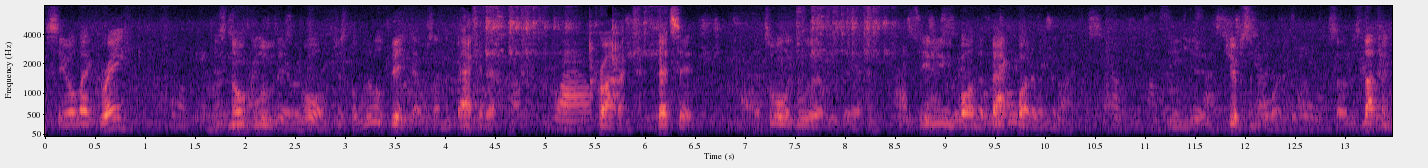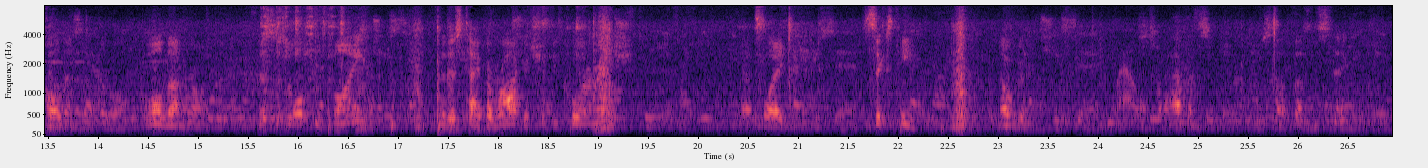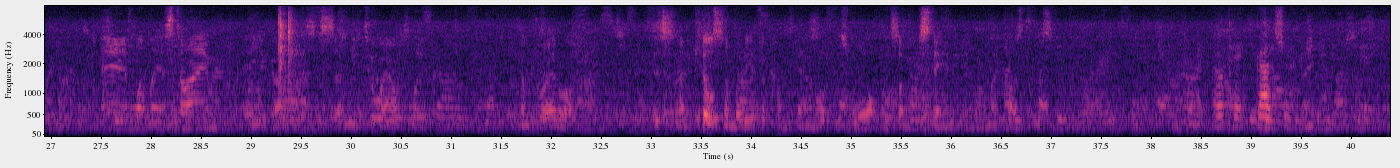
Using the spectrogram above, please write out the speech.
See all that gray? There's no glue there at all. Just a little bit that was on the back of the Wow. product. That's it. That's all the glue that was there. They didn't even bother back buttering the, the uh, gypsum board. So there's nothing holding it up at all. All done wrong. This is all too fine for this type of rock. It should be quarter inch. That's like 16. No good. Wow. That's what happens. Stuff doesn't stick. And one last time. There you go. This is 72 hours later. It comes right off. This is going to kill somebody if it comes down off this wall when somebody's standing in one of my customers. Okay, gotcha. Thank you.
